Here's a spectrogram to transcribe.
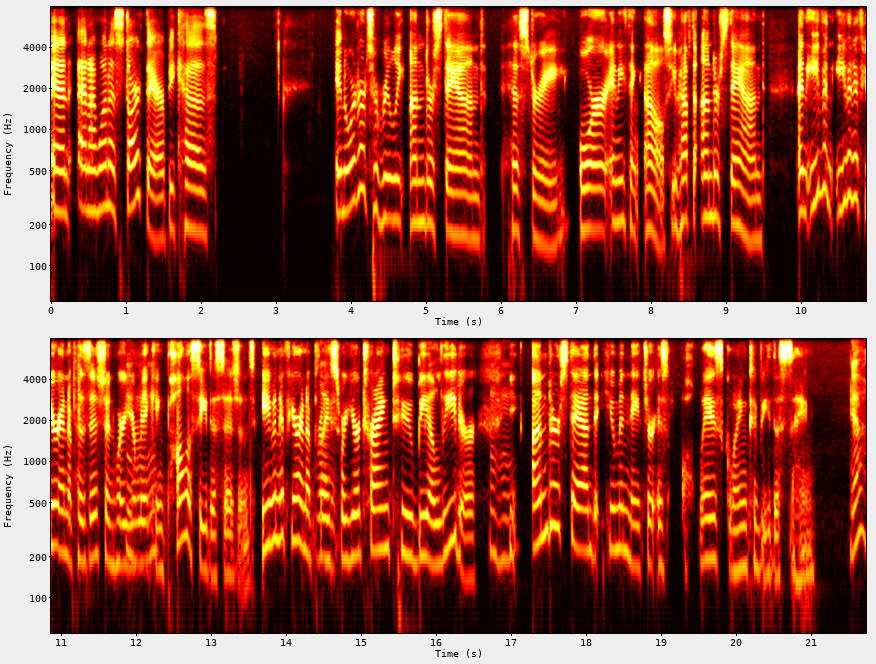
And and I want to start there because in order to really understand history or anything else, you have to understand and even even if you're in a position where you're Mhm. making policy decisions, even if you're in a place Right. where you're trying to be a leader, Mhm. understand that human nature is always going to be the same. Yeah.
